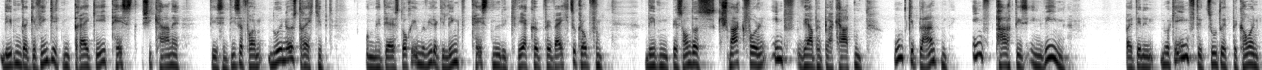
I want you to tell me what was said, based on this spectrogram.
Neben der gefinkelten 3G-Test-Schikane, die es in dieser Form nur in Österreich gibt und mit der es doch immer wieder gelingt, testmüde Querköpfe weich zu klopfen, neben besonders geschmackvollen Impfwerbeplakaten und geplanten Impfpartys in Wien, bei denen nur Geimpfte Zutritt bekommen,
